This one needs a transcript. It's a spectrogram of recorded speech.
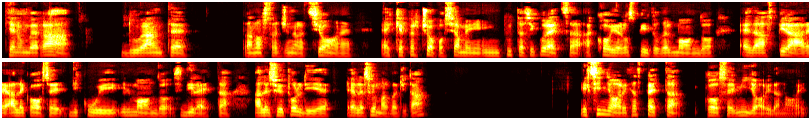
che non verrà durante la nostra generazione, e che perciò possiamo in tutta sicurezza accogliere lo spirito del mondo ed aspirare alle cose di cui il mondo si diletta, alle sue follie e alle sue malvagità? Il Signore si aspetta cose migliori da noi.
